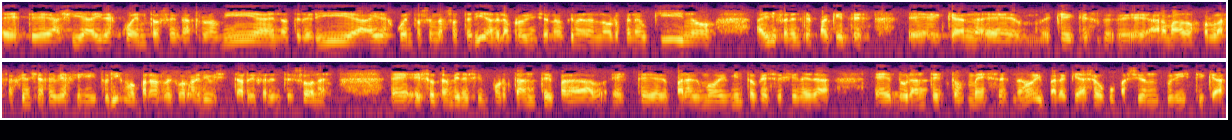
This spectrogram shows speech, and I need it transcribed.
Este, allí hay descuentos en gastronomía, en hotelería, hay descuentos en las hosterías de la provincia de Neuquén en el norte neuquino, hay diferentes paquetes eh, que han eh, que, eh, armados por las agencias de viajes y turismo para recorrer y visitar diferentes zonas. eso también es importante para este para el movimiento que se genera eh, durante estos meses, ¿no? Y para que haya ocupación turística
